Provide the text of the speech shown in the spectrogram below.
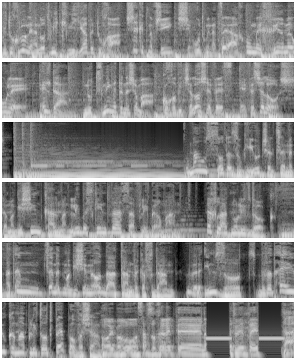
ותוכלו ליהנות מקנייה בטוחה, שקט נפשי, שירות מנצח ומחיר מעולה. אלדן, נותנים את הנשמה. כוכבית 3003 מהו סוד הזוגיות של צמד המגישים קלמן ליבסקינד ואסף ליברמן? החלטנו לבדוק. אתם צמד מגישים מאוד דעתן וקפדן, ועם זאת, בוודאי היו כמה פליטות פה פה ושם. אוי, ברור, אסף זוכר את אה, נ... ואת... אה,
